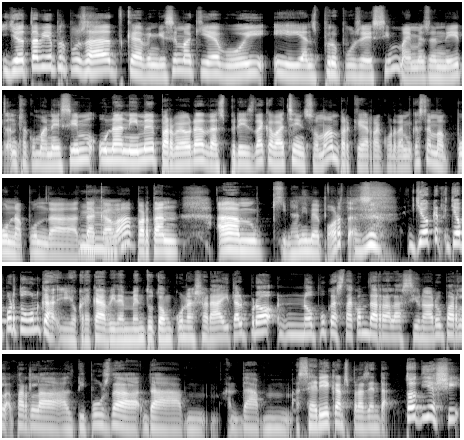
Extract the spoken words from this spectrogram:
jo t'havia proposat que vinguéssim aquí avui i ens proposéssim, mai més ben dit, ens recomanéssim un anime per veure després d'acabar Chainsaw Man, perquè recordem que estem a punt, a punt de- d'acabar. Mhm. Per tant, um, quin anime portes? Jo, jo porto un que jo crec que evidentment tothom coneixerà i tal, però no puc estar com de relacionar-ho per, la, per la, el tipus de, de, de sèrie que ens presenta. Tot i així,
